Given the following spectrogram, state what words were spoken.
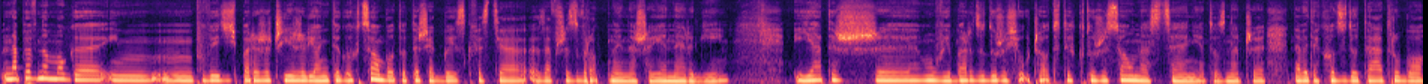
Na pewno mogę im mm, powiedzieć parę rzeczy, jeżeli oni tego chcą, bo to też jakby jest kwestia zawsze zwrotnej naszej energii. ja też y, mówię bardzo dużo się uczę od tych, którzy są na scenie. To znaczy, nawet jak chodzę do teatru, bo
